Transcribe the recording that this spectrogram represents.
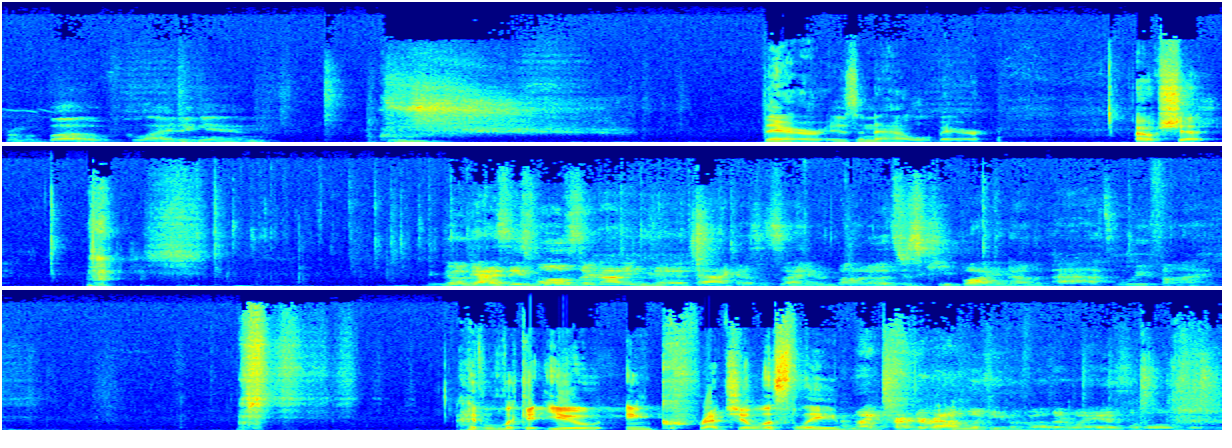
from above, gliding in, there is an owl bear. Oh shit. No, guys, these wolves, they're not even going to attack us. Let's not even bother. Let's just keep walking down the path. We'll be fine. I look at you incredulously. I'm like turned around looking the other way as the wolves are.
